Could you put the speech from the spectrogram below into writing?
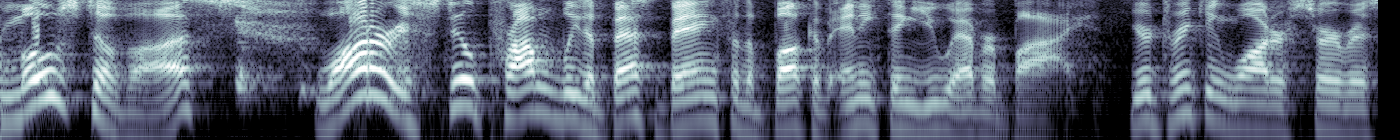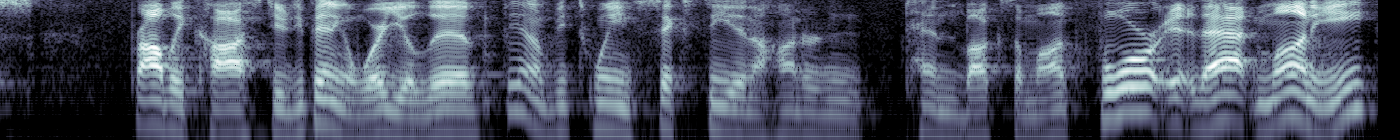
most of us, water is still probably the best bang for the buck of anything you ever buy. Your drinking water service probably cost you, depending on where you live, you know, between 60 and 110 bucks a month. For that money,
